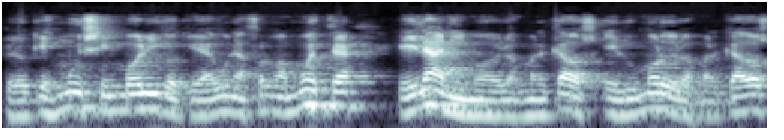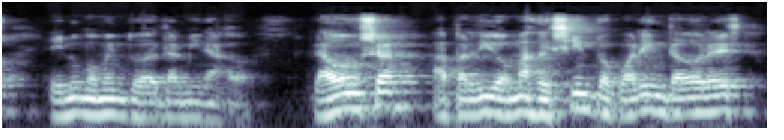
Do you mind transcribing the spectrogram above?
pero que es muy simbólico que de alguna forma muestra el ánimo de los mercados, el humor de los mercados en un momento determinado. La onza ha perdido más de 140 dólares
